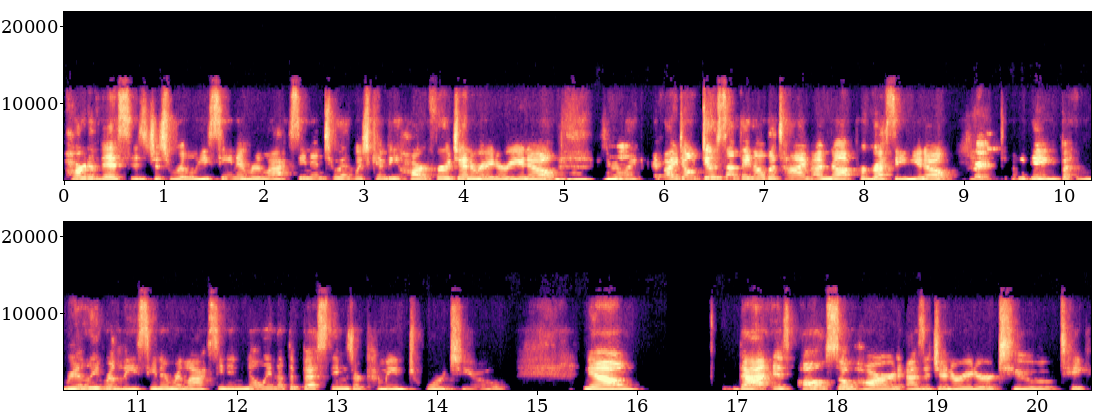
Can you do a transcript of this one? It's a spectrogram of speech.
part of this is just releasing and relaxing into it, which can be hard for a generator, you know. Mm-hmm. You're like, if I don't do something all the time, I'm not progressing, you know. Right. Thing, but really releasing and relaxing and knowing that the best things are coming towards you. Now, that is also hard as a generator to take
